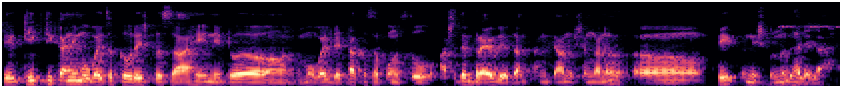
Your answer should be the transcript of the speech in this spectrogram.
ते ठिकठिकाणी मोबाईलचं कव्हरेज कसं आहे नेटवर्क मोबाईल डेटा कसा पोहोचतो असे ते ड्राईव्ह घेतात. आणि त्या अनुषंगानं ते निष्पन्न झालेलं आहे.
